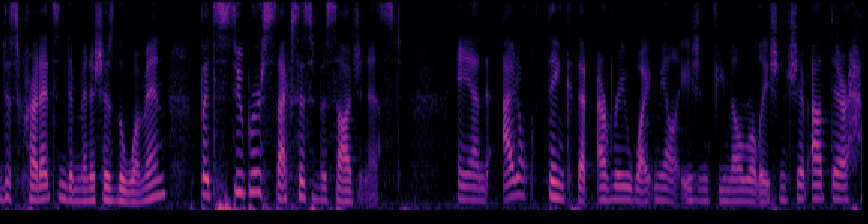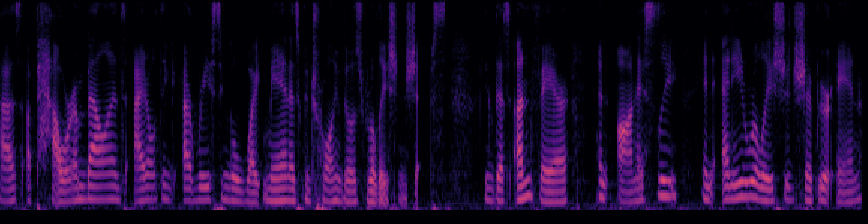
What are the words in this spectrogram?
discredits and diminishes the woman, but super sexist and misogynist. And I don't think that every white male Asian female relationship out there has a power imbalance. I don't think every single white man is controlling those relationships. I think that's unfair. And honestly, in any relationship you're in,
